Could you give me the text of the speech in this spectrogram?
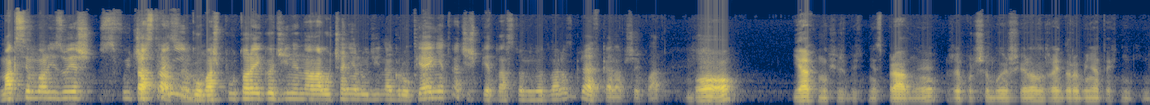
maksymalizujesz swój Czas czas treningu. Masz półtorej godziny na nauczenie ludzi na grupie i nie tracisz 15 minut na rozgrzewkę na przykład. Bo jak musisz być niesprawny, że potrzebujesz się rozgrzać do robienia techniki?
